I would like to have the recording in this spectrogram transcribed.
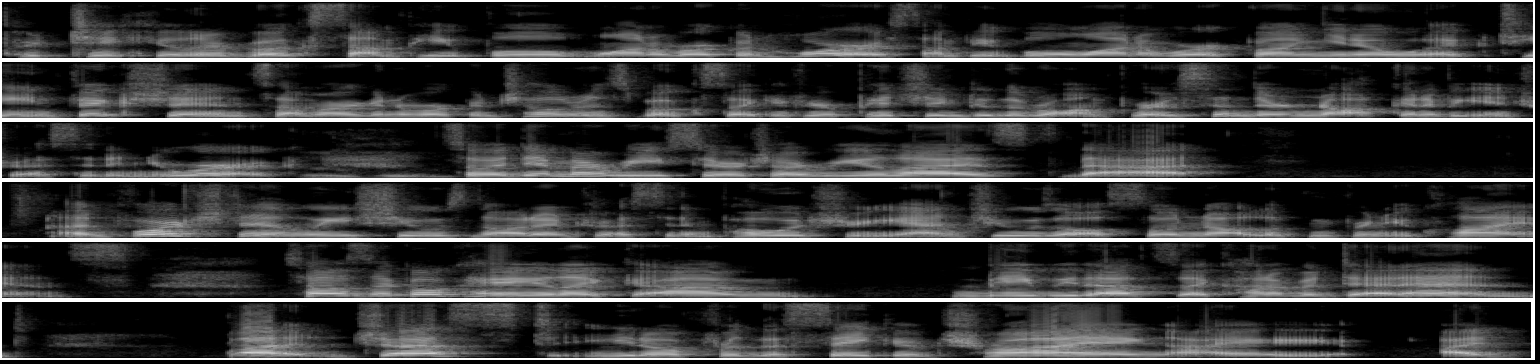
particular books. Some people want to work on horror. Some people want to work on you know like teen fiction. Some are going to work on children's books. Like if you're pitching to the wrong person, they're not going to be interested in your work. Mhm. So I did my research. I realized that unfortunately she was not interested in poetry and she was also not looking for new clients. So I was like, okay, like um, maybe that's like kind of a dead end. But just you know, for the sake of trying, I I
